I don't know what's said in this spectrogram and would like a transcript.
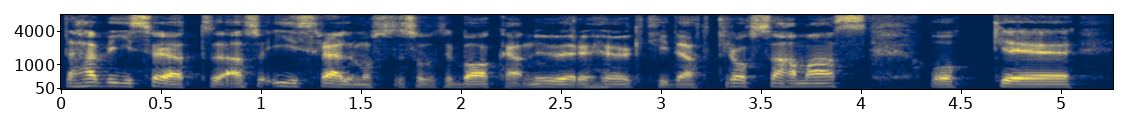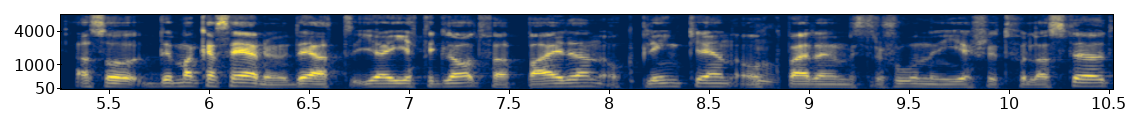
det här visar ju att alltså Israel måste slå tillbaka. Nu är det hög tid att krossa Hamas och eh, alltså det man kan säga nu det är att jag är jätteglad för att Biden och Blinken och mm. Biden-administrationen ger sitt fulla stöd,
